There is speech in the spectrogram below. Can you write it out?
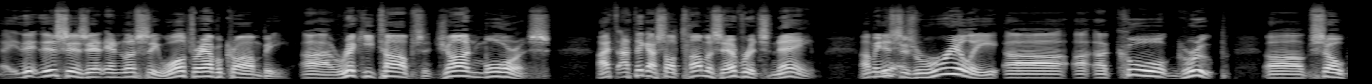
this is it. And let's see, Walter Abercrombie, uh, Ricky Thompson, John Morris. I, th- I, think I saw Thomas Everett's name. I mean, this yeah. is really uh, a, a, cool group. Uh, so,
